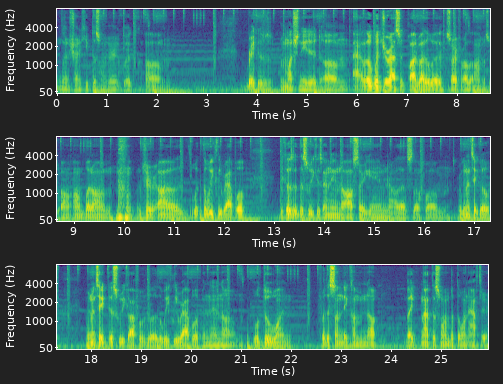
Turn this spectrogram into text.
I'm going to try to keep this one very quick. Um, break is much needed. Um, uh, with Jurassic Pod, by the way. Sorry for all the ums, um, um, but um, uh, with the weekly wrap up, because this week is ending the All Star game and all that stuff. Um, we're gonna take a we're gonna take this week off of the, the weekly wrap up, and then um, we'll do one for the Sunday coming up. Like not this one, but the one after.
